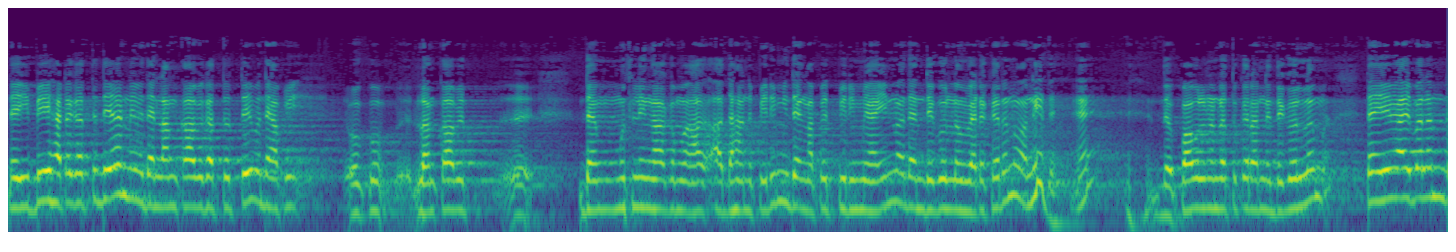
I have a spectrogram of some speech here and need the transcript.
ද ඉබේ හටගත්ත දෙයක් නෙව දැන් ලංකාව ගත්තොත්තේ ද අපි ලංකාව දැම් මුස්ලිං ආගම අදහන පිරිමි. දැන් අපත් පිරිමි අයින්වා දැන් දෙගොල්ලම් වැඩ කරනවා. නේද? පවුල්න රත්තු කරන්න දෙගොල්ලම තැයි අයි බලන්ද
